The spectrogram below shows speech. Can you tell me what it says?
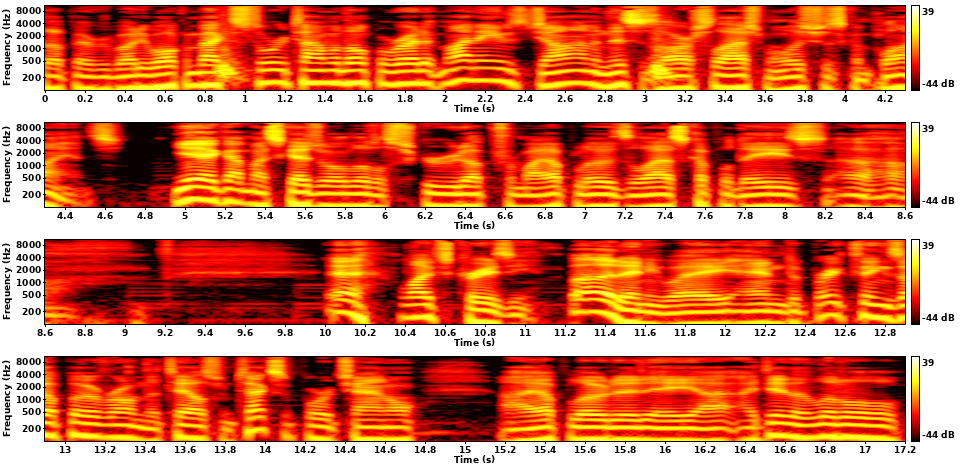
up, everybody? Welcome back to Storytime with Uncle Reddit. My name's John, and this is r slash malicious compliance. Yeah, I got my schedule a little screwed up for my uploads the last couple days. Uh, eh, life's crazy. But anyway, and to break things up over on the Tales from Tech Support channel, I uploaded a, uh, I did a little,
